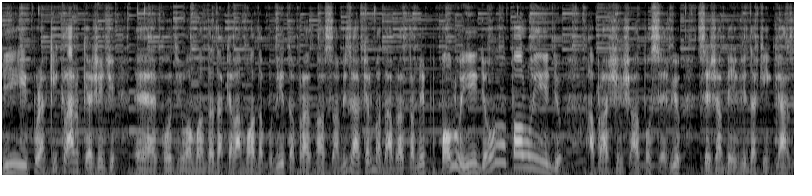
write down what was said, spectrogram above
E por aqui, claro que a gente é, continua mandando aquela moda bonita para as nossas amigas. Ah, quero mandar um abraço também pro Paulo Índio. Ô, Paulo Índio, abraço inchado pra você, viu? Seja bem-vindo aqui em casa.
